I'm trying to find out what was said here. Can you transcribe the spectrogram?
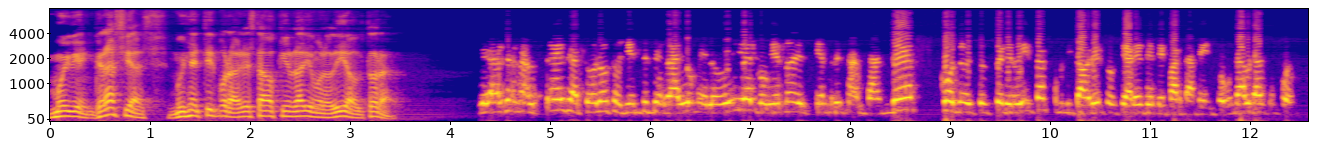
Muy bien, gracias. Muy gentil por haber estado aquí en Radio Melodía, doctora. Gracias a ustedes y a todos los oyentes de Radio Melodía, el gobierno de siempre Santander, con nuestros periodistas, comunicadores sociales del departamento. Un abrazo fuerte.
